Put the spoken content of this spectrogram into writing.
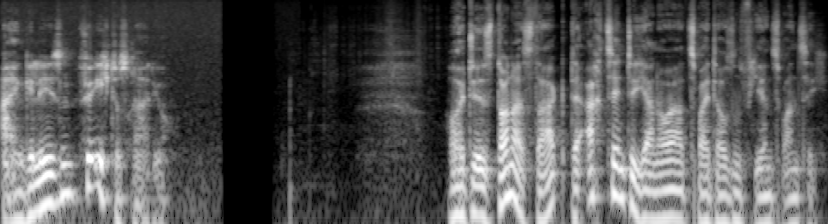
Eingelesen für Ichtus Radio. Heute ist Donnerstag, der 18. Januar 2024.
